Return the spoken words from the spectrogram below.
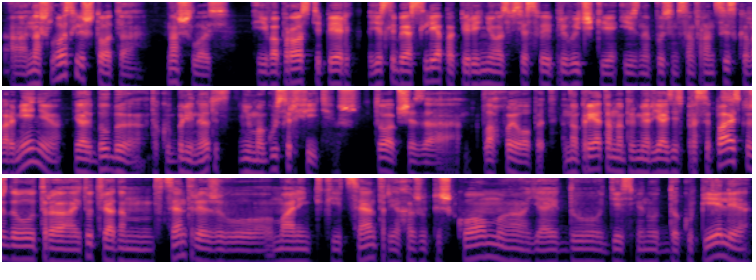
А нашлось ли что-то? Нашлось. И вопрос теперь, если бы я слепо перенес все свои привычки из, допустим, Сан-Франциско в Армению, я был бы такой, блин, я тут не могу серфить что вообще за плохой опыт. Но при этом, например, я здесь просыпаюсь каждое утро, и тут рядом в центре я живу, маленький центр, я хожу пешком, я иду 10 минут до купели,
